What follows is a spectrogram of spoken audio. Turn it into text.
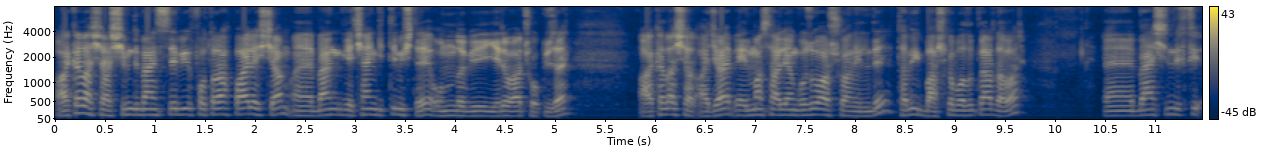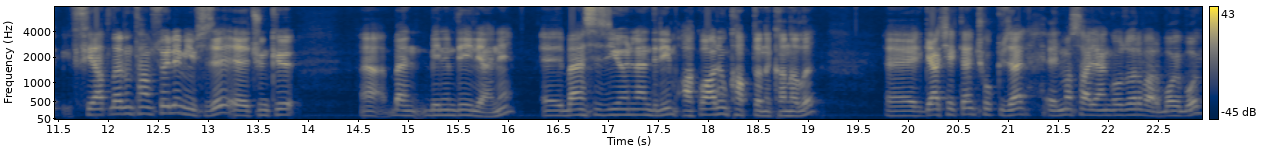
Arkadaşlar şimdi ben size bir fotoğraf paylaşacağım. E, ben geçen gittim işte. Onun da bir yeri var çok güzel. Arkadaşlar acayip elma salyangozu var şu an elinde. Tabii başka balıklar da var. E, ben şimdi fi- fiyatlarını tam söylemeyeyim size. E, çünkü ben benim değil yani. Ee, ben sizi yönlendireyim. Akvaryum Kaptanı kanalı. Ee, gerçekten çok güzel elma salyangozları var boy boy.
